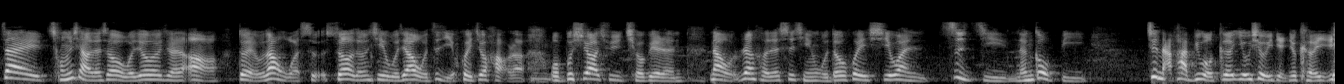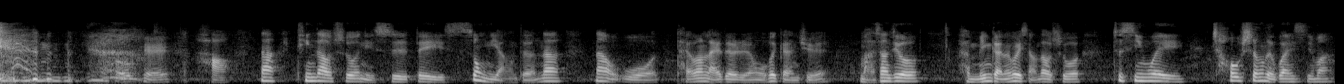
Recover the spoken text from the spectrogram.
在从小的时候，我就会觉得，哦，对，我让我所所有东西，我只要我自己会就好了，我不需要去求别人。那我任何的事情，我都会希望自己能够比，就哪怕比我哥优秀一点就可以。OK，好，那听到说你是被送养的，那那我台湾来的人，我会感觉。马上就很敏感的会想到说，这是因为超生的关系吗？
